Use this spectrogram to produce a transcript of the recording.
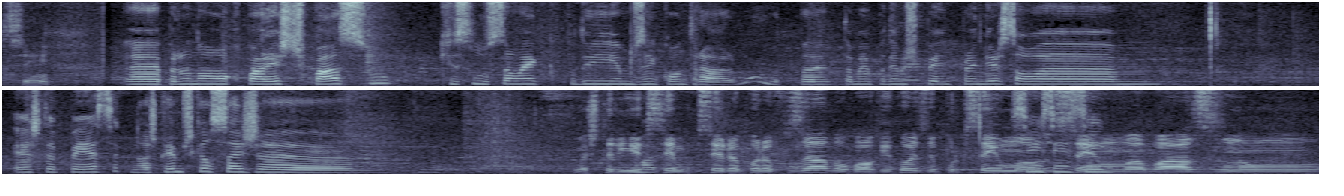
Sim. ah, para não ocupar este espaço, que solução é que poderíamos encontrar? Bom, também podemos prender só a esta peça, que nós queremos que ele seja Mas teria Uma- que sempre que ser aparafusado ou qualquer coisa, porque sem uma, Sim, sim, sem sim. uma base não.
